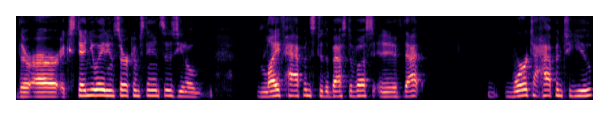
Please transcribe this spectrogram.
there are extenuating circumstances. You know, life happens to the best of us, and if that were to happen to you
